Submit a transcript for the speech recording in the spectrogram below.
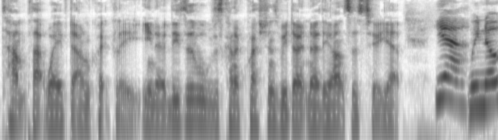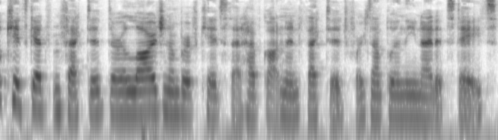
tamp that wave down quickly. You know, these are all just kind of questions we don't know the answers to yet. Yeah, we know kids get infected. There are a large number of kids that have gotten infected, for example, in the United States.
